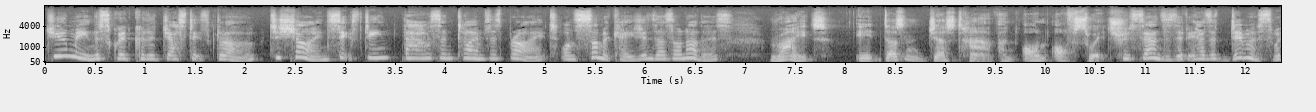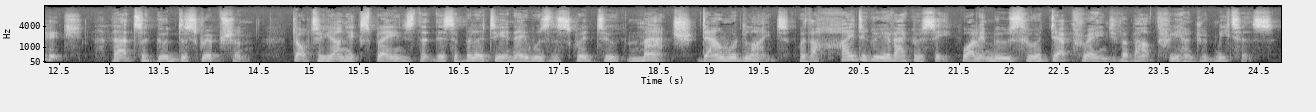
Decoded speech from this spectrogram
Do you mean the squid could adjust its glow to shine 16,000 times as bright on some occasions as on others? Right. It doesn't just have an on off switch. It sounds as if it has a dimmer switch. That's a good description. Dr. Young explains that this ability enables the squid to match downward light with a high degree of accuracy while it moves through a depth range of about 300 meters.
